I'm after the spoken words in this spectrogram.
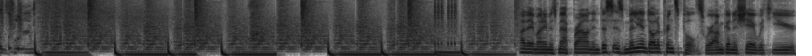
Hi there, my name is Matt Brown, and this is Million Dollar Principles, where I'm going to share with you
